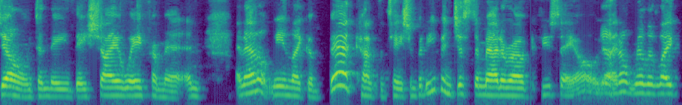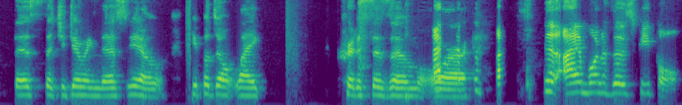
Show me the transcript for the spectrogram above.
don't and they they shy away from it. And and i don't mean like a bad confrontation but even just a matter of if you say oh yeah. i don't really like this that you're doing this you know people don't like criticism or i am one of those people.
